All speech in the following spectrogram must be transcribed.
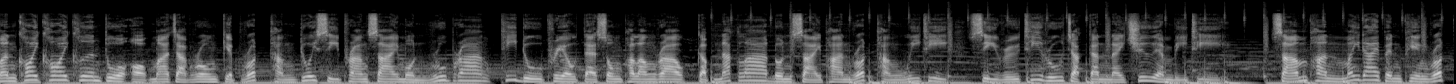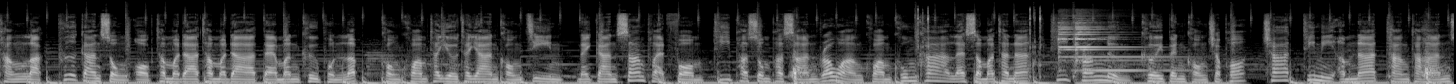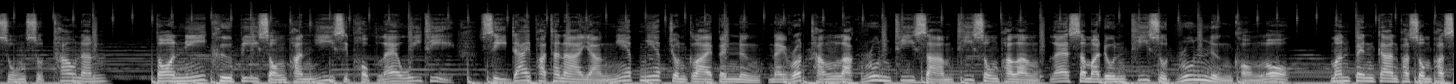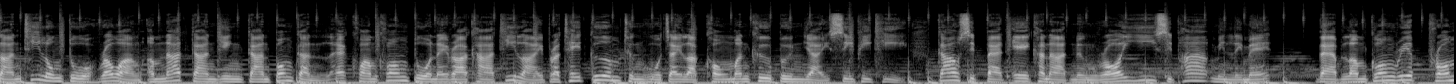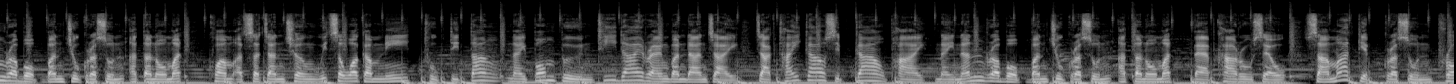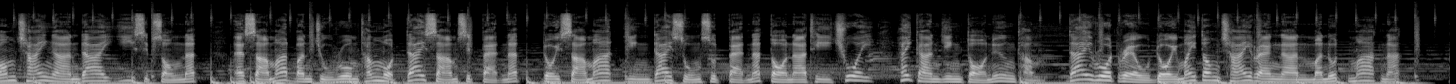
มันค่อยๆ เคลื่อนตัวออกมาจากโรงเก็บรถถังด้วยสีพรางทรายหม่นรูปร่างที่ดูเพรียวแต่ทรงพลังราวกับนักล่าดนสายพานรถถังวีทีสี่หรือที่รู้จักกันในชื่อ MBT 3,000 ไม่ได้เป็นเพียงรถถังหลักเพื่อการส่งออกธรรมดาธรรมดา แต่มันคือผลลัพธ์ของความทะเยอทะยานของจีน ในการสร้างแพลตฟอร์มที่ผสมผสานระหว่างความคุ้มค่าและสมรรถนะที่ครั้งหนึ่งเคยเป็นของเฉพาะชาติที่มีอำนาจทางทหารสูงสุดเท่านั้น ตอนนี้คือปี 2026 และวิธีสี่ได้พัฒนาอย่างเงียบๆจนกลายเป็นหนึ่ง ในรถถังหลักรุ่นที่ 3 ที่ทรงพลัง และสมดุลที่สุดรุ่นหนึ่งของโลก มันเป็นการผสมผสานที่ลงตัวระหว่างอำนาจการยิงการป้องกัน และความคล่องตัวในราคาที่หลายประเทศเกื้อมถึงหัวใจหลักของมันคือปืนใหญ่ CPT 98A ขนาด 125 มิลลิเมตรแบบลำกล้องเรียบพร้อมระบบบรรจุกระสุนอัตโนมัติ ความอัศจรรย์เชิงวิศวกรรมนี้ถูกติดตั้งในป้อมปืนที่ได้แรงบันดาลใจจากไทย 99 ภาย ในนั้นระบบบรรจุกระสุนอัตโนมัติแบบคารูเซล สามารถเก็บกระสุนพร้อมใช้งานได้ 22 นัด และสามารถบรรจุรวมทั้งหมดได้ 38 นัด โดยสามารถยิงได้สูงสุด 8 นัดต่อนาทีช่วย ให้การยิงต่อเนื่องทำได้รวดเร็วโดยไม่ต้องใช้แรงงานมนุษย์มากนัก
